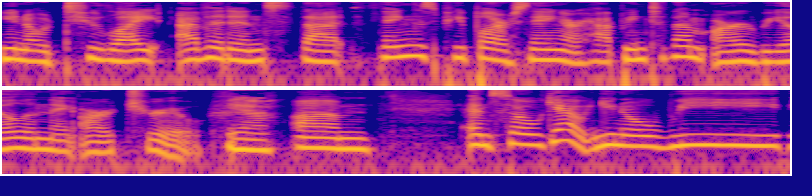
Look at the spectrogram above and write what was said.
you know, to light evidence that things people are saying are happening to them are real and they are true. Yeah. Um, and so, yeah, you know, we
